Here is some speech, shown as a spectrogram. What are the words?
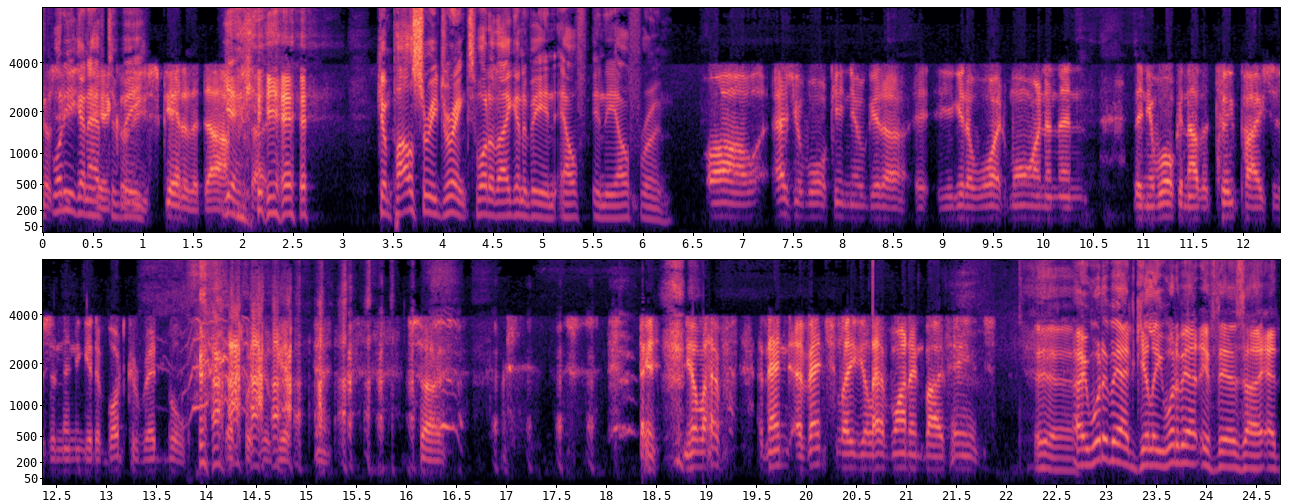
No, what are you going to have yeah, to 'cause be? He's scared of the dark. Yeah, so- yeah. Compulsory drinks. What are they going to be in elf in the elf room? Oh, as you walk in, you'll get a you get a white wine, and then then you walk another two paces, and then you get a vodka Red Bull. That's what you'll get. Yeah. So you'll have, and then eventually you'll have one in both hands. Hey, what about Gilly? What about if there's a, at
